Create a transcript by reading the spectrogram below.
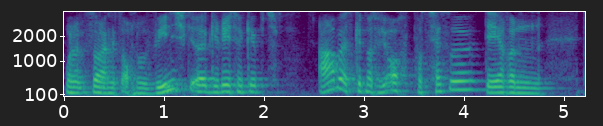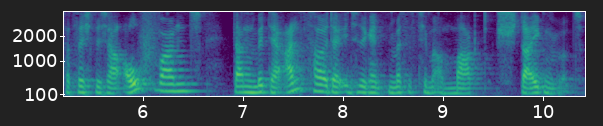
oder solange es auch nur wenig äh, Geräte gibt. Aber es gibt natürlich auch Prozesse, deren tatsächlicher Aufwand dann mit der Anzahl der intelligenten Messsysteme am Markt steigen wird.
